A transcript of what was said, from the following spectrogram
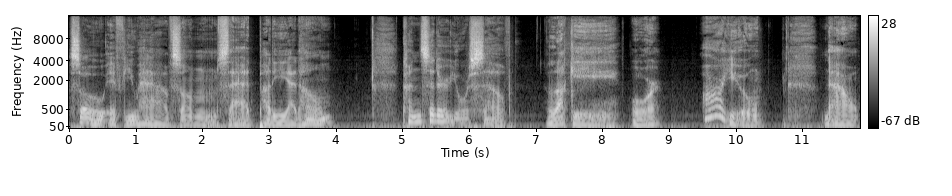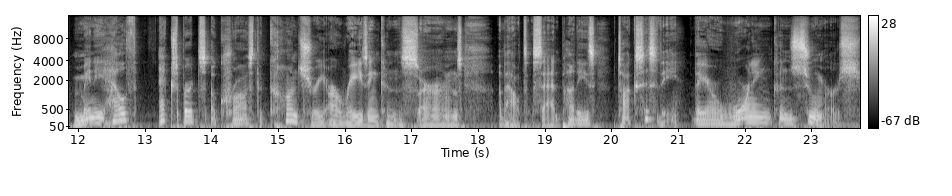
So if you have some sad putty at home, consider yourself lucky. Or are you? Now, many health experts across the country are raising concerns about sad putty's toxicity. They are warning consumers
